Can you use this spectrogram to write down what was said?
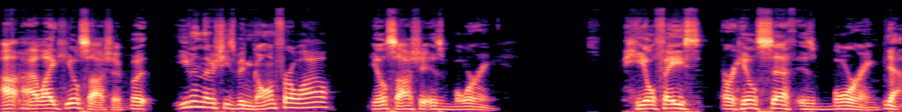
I, I like heel Sasha, but even though she's been gone for a while, heel Sasha is boring. Heel face or heel Seth is boring. Yeah.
